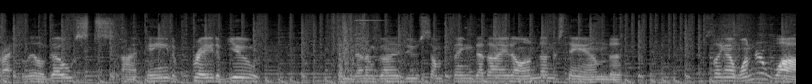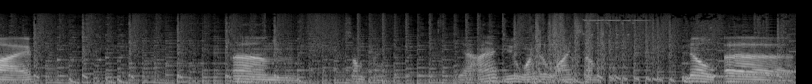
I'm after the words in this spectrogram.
Right, little ghost, I ain't afraid of you. And then I'm gonna do something that I don't understand. It's like, I wonder why. Um, something. Yeah, I do wonder why some... No, uh...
